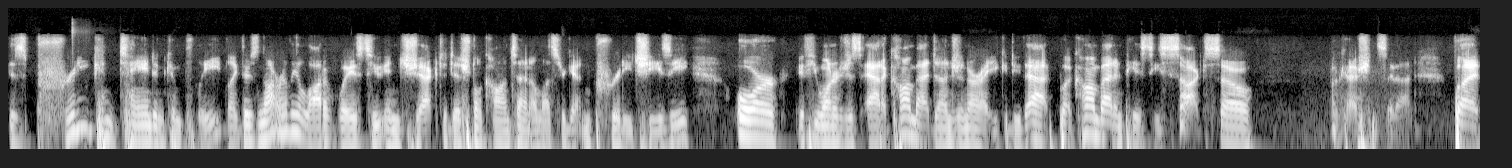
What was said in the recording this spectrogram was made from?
is pretty contained and complete. Like there's not really a lot of ways to inject additional content unless you're getting pretty cheesy. Or if you wanted to just add a combat dungeon, all right, you could do that. But combat in PST sucks. So, okay, I shouldn't say that. But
